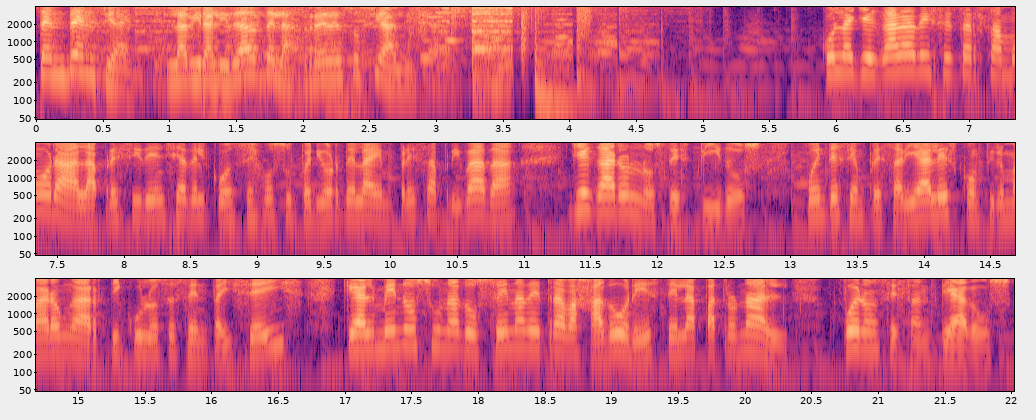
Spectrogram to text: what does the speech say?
Tendencia Tendencias, la viralidad de las redes sociales. Con la llegada de César Zamora a la presidencia del Consejo Superior de la empresa privada, llegaron los despidos. Fuentes empresariales confirmaron a artículo 66 que al menos una docena de trabajadores de la patronal fueron cesanteados.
